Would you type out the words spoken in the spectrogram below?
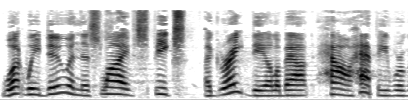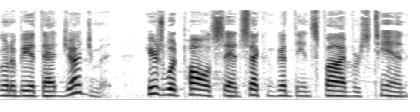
what we do in this life speaks a great deal about how happy we're going to be at that judgment. Here's what Paul said, 2 Corinthians 5, verse 10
